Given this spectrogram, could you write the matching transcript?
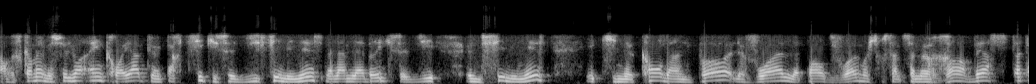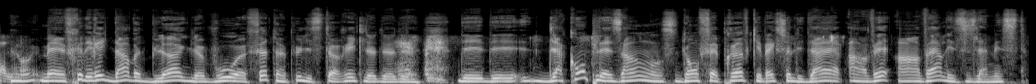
Alors, c'est quand même absolument incroyable qu'un parti qui se dit féministe, Mme Labrie qui se dit une féministe, et qui ne condamne pas le voile, le port du voile, moi, je trouve ça, ça me renverse totalement. mais Frédéric, dans votre blog, vous euh, faites un peu l'historique de, de, de, de, la complaisance dont fait preuve Québec solidaire envers, envers les islamistes.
